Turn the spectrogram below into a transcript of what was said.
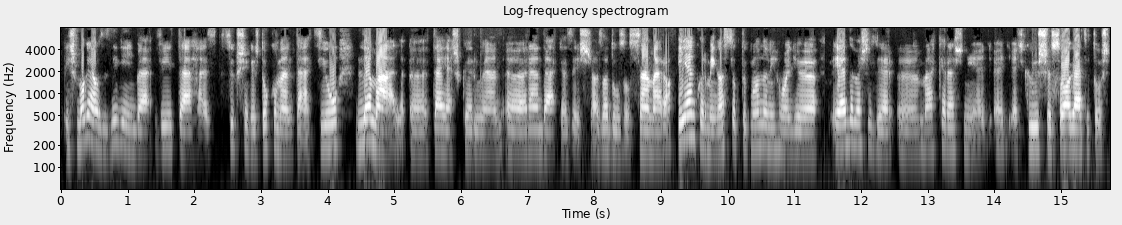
és magához az igénybe vételhez szükséges dokumentáció nem áll teljes körülön rendelkezésre az adózó számára. Ilyenkor még azt szoktuk mondani, hogy érdemes azért megkeresni egy, egy, egy külső szolgáltatóst,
